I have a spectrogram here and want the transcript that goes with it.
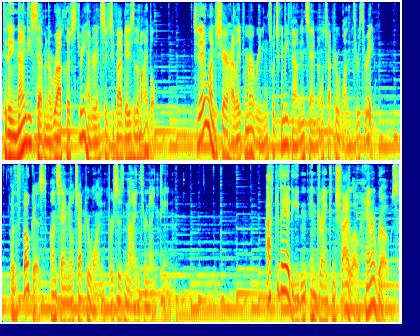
to day 97 of Rockcliffe's 365 Days of the Bible. Today I wanted to share a highlight from our readings, which can be found in Samuel chapter 1 through 3, with a focus on Samuel chapter 1, verses 9 through 19. After they had eaten and drank in Shiloh, Hannah rose.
